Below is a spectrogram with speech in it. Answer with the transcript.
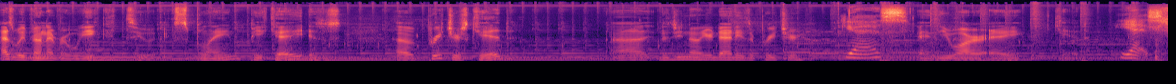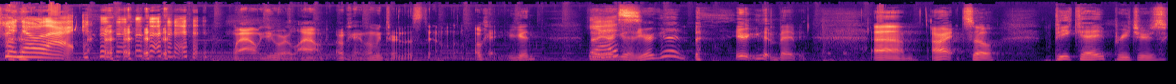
As we've done every week to explain, PK is a preacher's kid. Uh, did you know your daddy's a preacher Yes. and you are a kid? Yes. I know that. Wow, you are loud. Okay, let me turn this down. a little. Okay, you good? No, Yes. you're good. You're good. you're good, baby. Um, all right, so PK, preacher's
